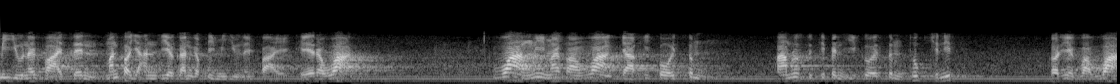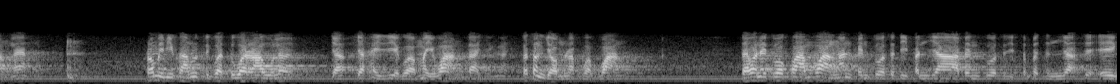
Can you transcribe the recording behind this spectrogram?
มีอยู่ในฝ่ายเซนมันก็อย่าอันเดียวกันกับที่มีอยู่ในฝ่ายเถรวาท ว่างนี่หมายความว่างจาก egoism ความรู้สึกที่เป็น egoism ทุกชนิด ก็เรียกว่าว่างแล้วเพราะไม่มีความรู้สึกว่าตัวเราแล้ว จะจะให้เรียกว่าไม่ว่างได้ยังไง ก็ต้องยอมรับว่าว่าง แต่ว่าในตัวความว่างนั้นเป็นตัวสติปัญญา เป็นตัวสติสัมปชัญญะเสียเอง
